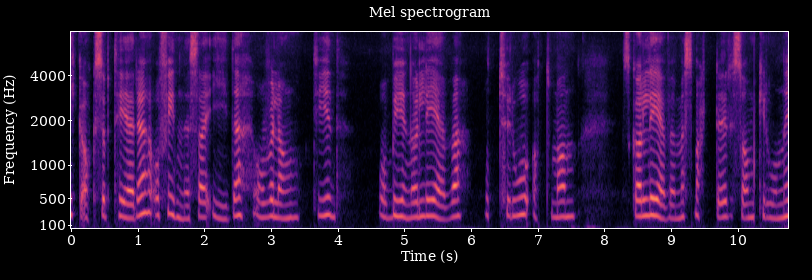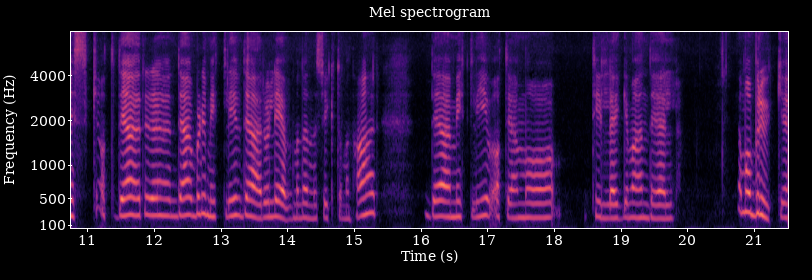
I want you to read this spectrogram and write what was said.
ikke akseptere og finne seg i det over lang tid. Og begynne å leve og tro at man skal leve med smerter som kronisk. At det, er, det blir mitt liv, det er å leve med denne sykdommen her. Det er mitt liv at jeg må tillegge meg en del jeg må bruke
